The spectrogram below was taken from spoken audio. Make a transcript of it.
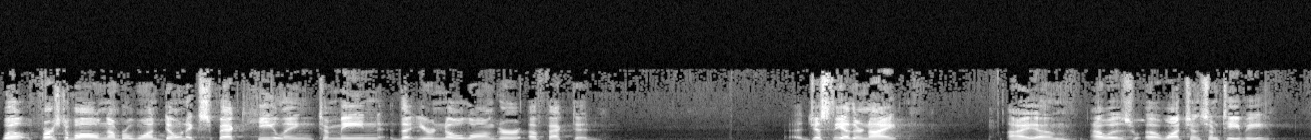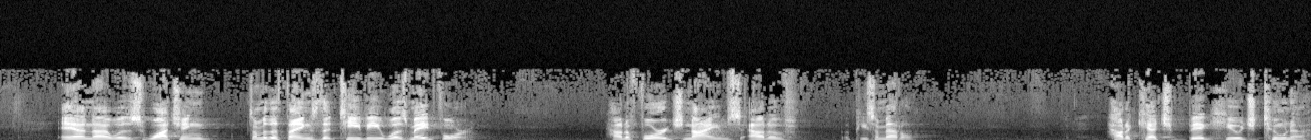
Well, first of all, number one, don't expect healing to mean that you're no longer affected. Just the other night, I, um, I was uh, watching some TV, and I was watching some of the things that TV was made for. How to forge knives out of a piece of metal. How to catch big, huge tuna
